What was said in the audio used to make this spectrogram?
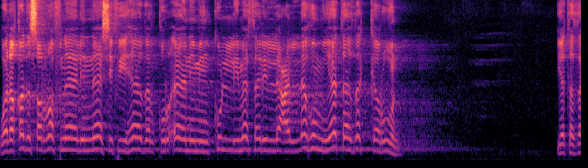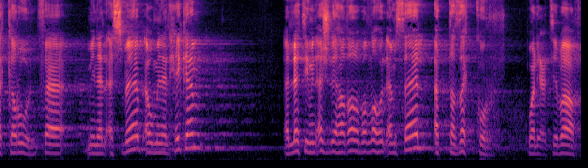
ولقد صرفنا للناس في هذا القرآن من كل مثل لعلهم يتذكرون. يتذكرون فمن الأسباب أو من الحكم التي من أجلها ضرب الله الأمثال التذكر والاعتبار.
